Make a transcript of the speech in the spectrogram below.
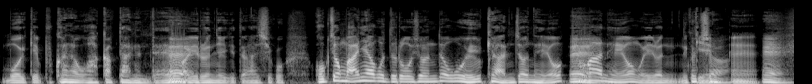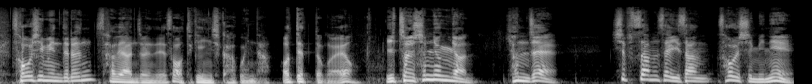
뭐 이렇게 북한하고 가깝다는데 네. 막 이런 얘기들 하시고 걱정 많이 하고 들어오셨는데 오 왜 이렇게 안전해요? 네. 평안해요? 뭐 이런 느낌. 그렇죠. 예. 예. 서울 시민들은 사회 안전에 대해서 어떻게 인식하고 있나? 어땠던가요? 2016년 현재 13세 이상 서울 시민이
